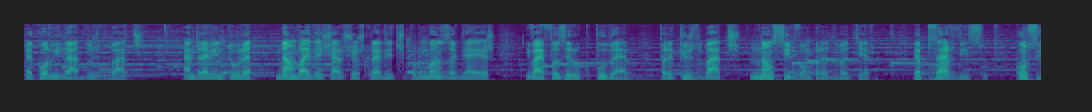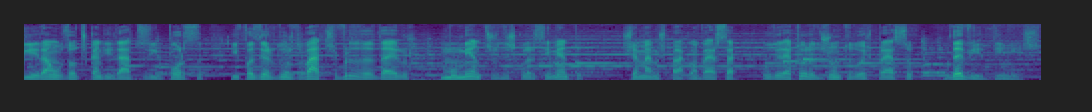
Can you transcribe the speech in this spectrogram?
a qualidade dos debates. André Ventura não vai deixar os seus créditos por mãos alheias e vai fazer o que puder para que os debates não sirvam para debater. Apesar disso, conseguirão os outros candidatos impor-se e fazer dos debates verdadeiros momentos de esclarecimento? Chamamos para a conversa o diretor adjunto do Expresso, David Diniz.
